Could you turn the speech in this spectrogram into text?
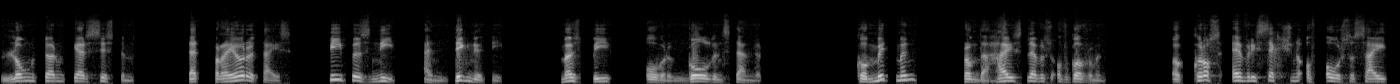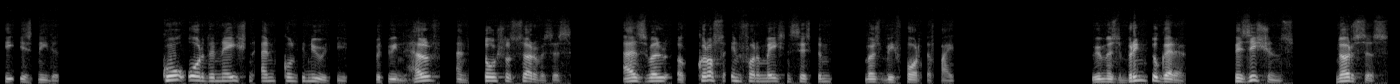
long-term care systems that prioritize people's needs and dignity must be our golden standard. Commitment from the highest levels of government across every section of our society is needed. Coordination and continuity between health and social services, as well across information system, must be fortified. We must bring together physicians, nurses,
